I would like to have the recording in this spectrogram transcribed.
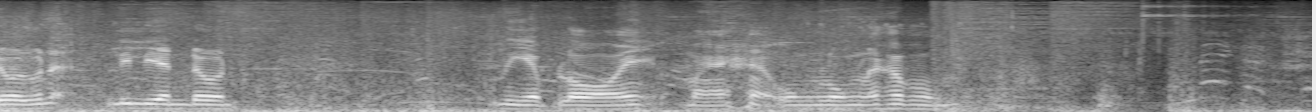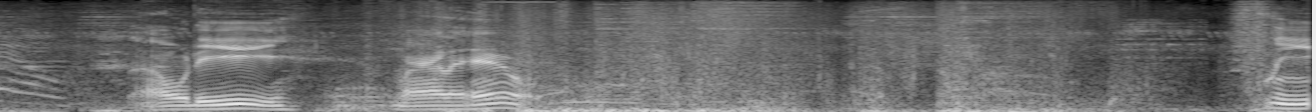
โดนวะเนี่ยลิเลียนโดน เรียบร้อย มาองค์ลงแล้วครับผม เอาดี มาแล้วนี่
